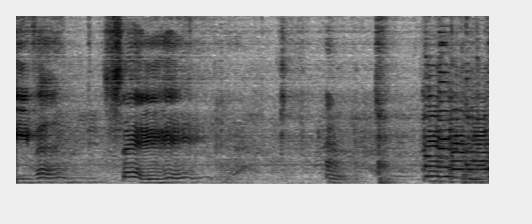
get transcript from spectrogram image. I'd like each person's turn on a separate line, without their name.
even say. Mm.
